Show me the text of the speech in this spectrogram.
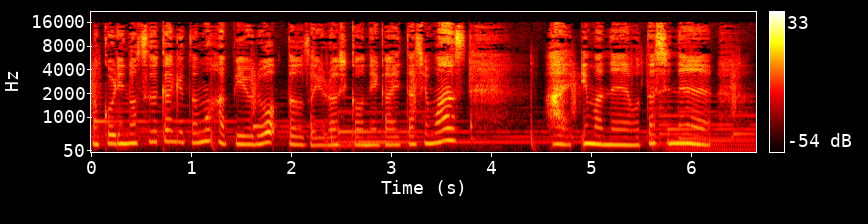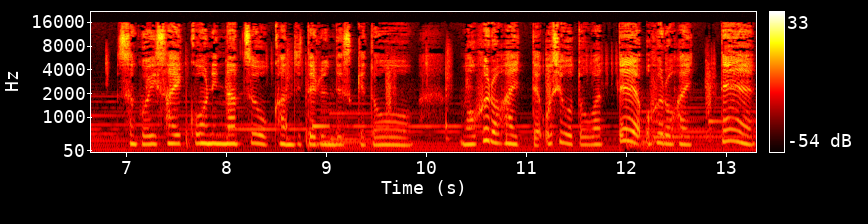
残りの数ヶ月もハピウルをどうぞよろしくお願いいたします。はい、今ね、私ね、すごい最高に夏を感じてるんですけど、もうお風呂入って、お仕事終わって、お風呂入って、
